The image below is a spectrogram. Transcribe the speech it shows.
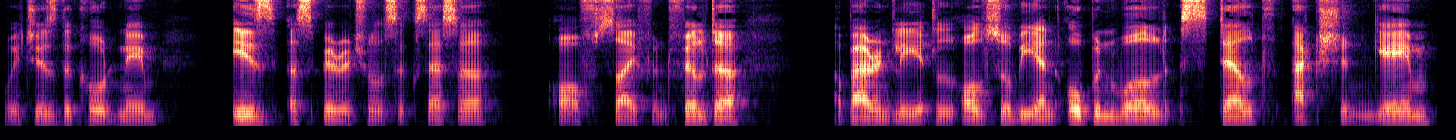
which is the code name, is a spiritual successor of Siphon Filter. Apparently, it'll also be an open world stealth action game,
